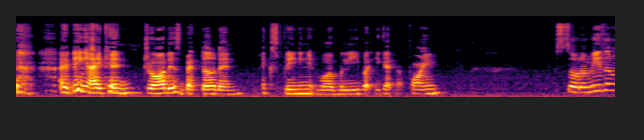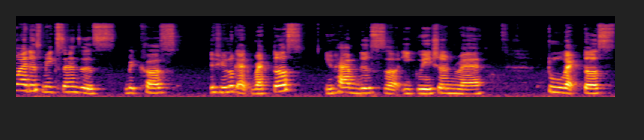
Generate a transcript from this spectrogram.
I think I can draw this better than explaining it verbally, but you get the point. So the reason why this makes sense is because if you look at vectors, you have this uh, equation where two vectors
